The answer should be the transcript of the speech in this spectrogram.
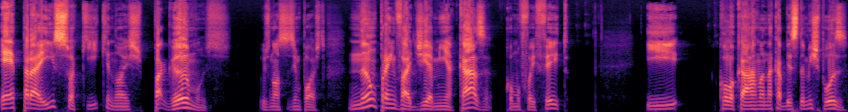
é para isso aqui que nós pagamos os nossos impostos. Não para invadir a minha casa, como foi feito, e colocar a arma na cabeça da minha esposa.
